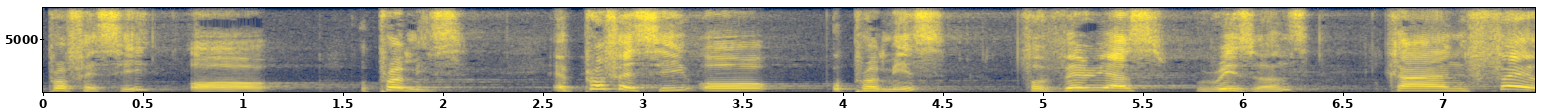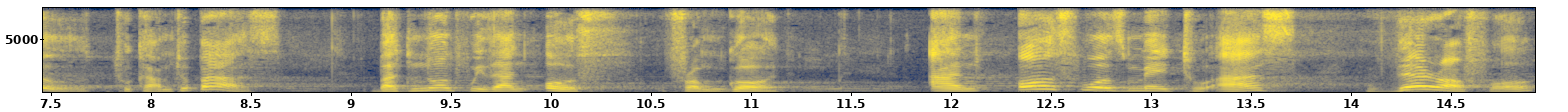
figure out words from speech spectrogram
prophecy or a promise. A prophecy or a promise, for various reasons, can fail to come to pass, but not with an oath from God. An oath was made to us, therefore,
